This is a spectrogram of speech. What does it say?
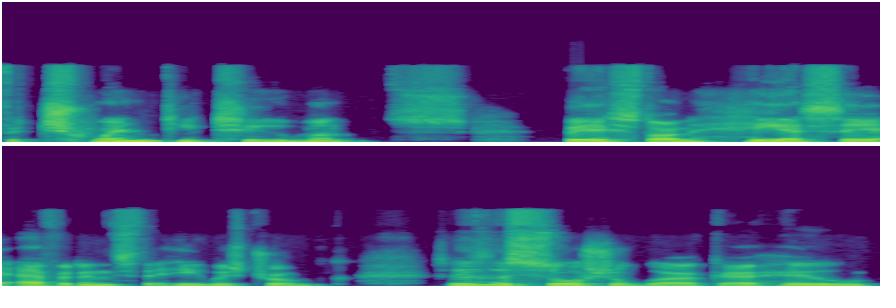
for 22 months based on hearsay evidence that he was drunk. So there's a social worker who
